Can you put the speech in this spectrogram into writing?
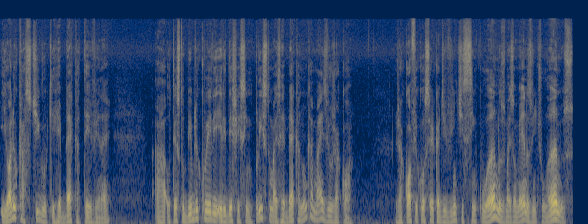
e olha o castigo que Rebeca teve, né? Ah, o texto bíblico ele, ele deixa isso implícito, mas Rebeca nunca mais viu Jacó. Jacó ficou cerca de 25 anos, mais ou menos, 21 anos,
